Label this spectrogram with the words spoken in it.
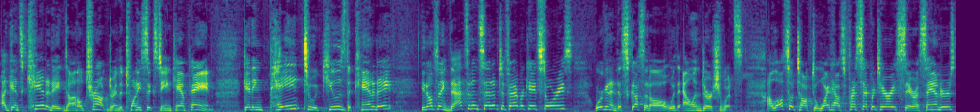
against candidate Donald Trump during the 2016 campaign. Getting paid to accuse the candidate? You don't think that's an incentive to fabricate stories? We're going to discuss it all with Alan Dershowitz. I'll also talk to White House Press Secretary Sarah Sanders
